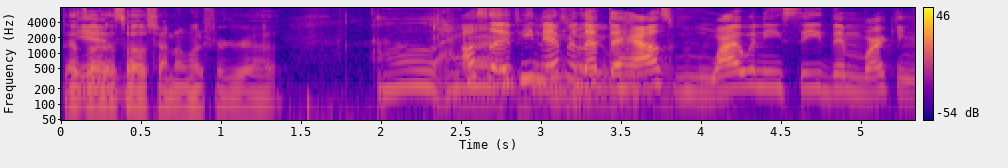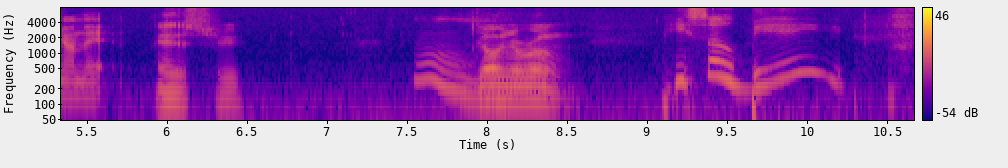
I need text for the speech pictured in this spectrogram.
That's Yeah. all, that's all I was trying to want to figure out. Oh, I also, if he never left the house, wanted. why wouldn't he see them working on that? Yeah, it's true. Hmm. Go in your room. He's so big.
